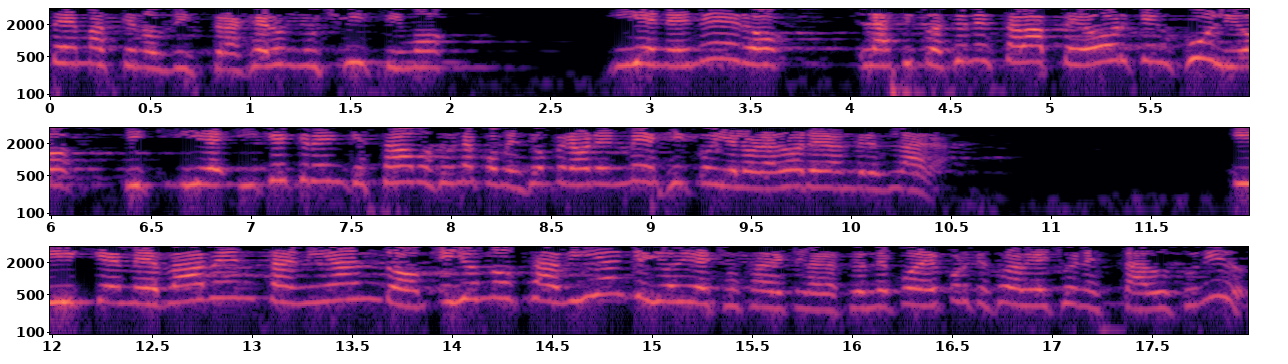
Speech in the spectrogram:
temas que nos distrajeron muchísimo. Y en enero la situación estaba peor que en julio. ¿Y, y, qué creen que estábamos en una convención, pero ahora en México y el orador era Andrés Lara? Y que me va ventaneando. Ellos no sabían que yo había hecho esa declaración de poder porque eso lo había hecho en Estados Unidos.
